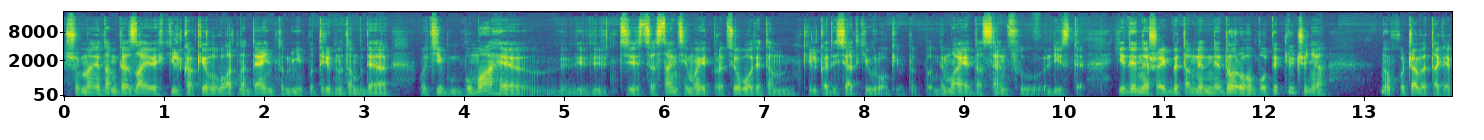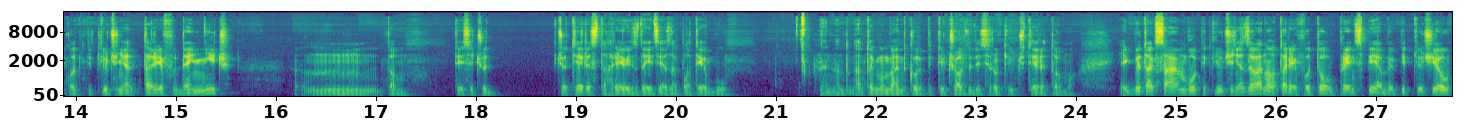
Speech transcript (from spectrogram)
що в мене там де зайвих кілька кіловат на день, то мені потрібно там буде оті бумаги. Ці, ці станції мають працювати там кілька десятків років. Тобто немає до сенсу лізти. Єдине, що якби там не- недорого було підключення, Ну, хоча б так, як от підключення тарифу день-ніч, там 1400 гривень, здається, я заплатив був. На, той момент, коли підключався десь років 4 тому. Якби так само було підключення зеленого тарифу, то в принципі я би підключив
